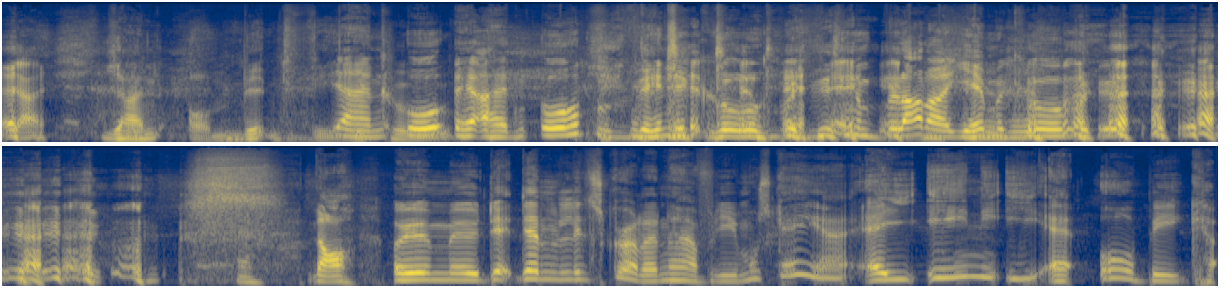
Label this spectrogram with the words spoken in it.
jeg, jeg er en omvendt Jeg er en, vennekåbe. å- jeg er en åben vennekåbe. det er sådan en blotter hjemmekåbe. Nå, øhm, øh, den, den er lidt skør, den her, fordi måske er, er I enige i, at AB kan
